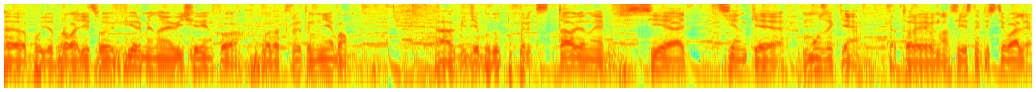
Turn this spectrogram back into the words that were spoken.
э, будет проводить свою фирменную вечеринку под открытым небом, а, где будут представлены все оттенки музыки, которые у нас есть на фестивале.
